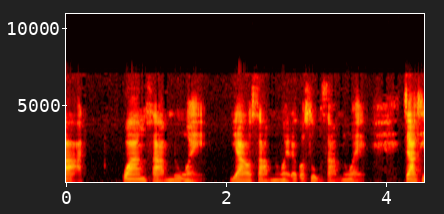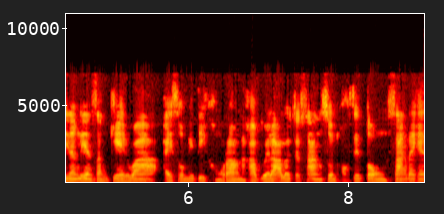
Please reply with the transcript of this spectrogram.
บาศก์กว้าง 3 หน่วย ยาว 3 หน่วย แล้วก็สูง 3 หน่วย จากที่นักเรียนสังเกตว่าไอโซเมตริกของเรานะครับ เวลาเราจะสร้างส่วนของเส้นตรงสร้างได้แค่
